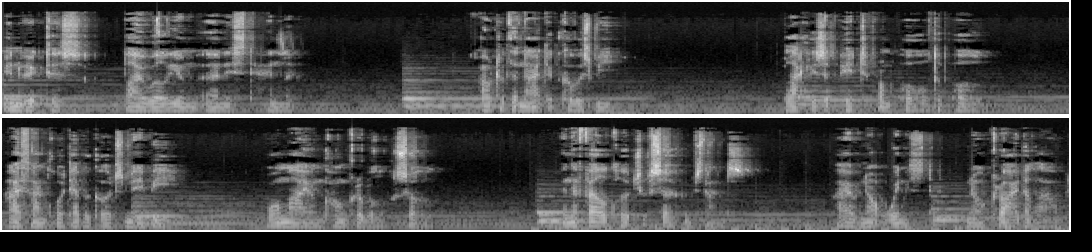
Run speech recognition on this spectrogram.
Invictus by William Ernest Henley. Out of the night that covers me, black as a pit from pole to pole, I thank whatever gods may be, or my unconquerable soul. In the fell clutch of circumstance, I have not winced nor cried aloud.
